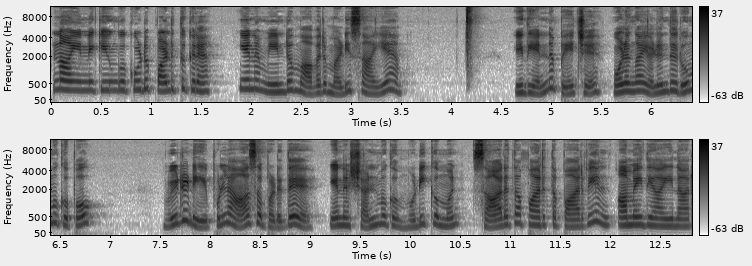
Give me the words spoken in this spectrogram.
நான் இன்னைக்கு உங்க கூட படுத்துக்கிறேன். என மீண்டும் அவர் மடிசாய இது என்ன பேச்சு? ஒழுங்கா எழுந்து ரூமுக்கு போ. விடுடி புள்ள ஆசைப்படுது. என சண்முகம் முடிக்கும் முன் சாரதா பார்த்த பார்வையில் அமைதியாயினார்.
